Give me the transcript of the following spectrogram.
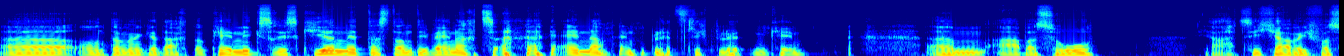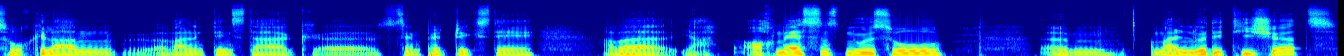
Äh, und da haben wir gedacht, okay, nichts riskieren, nicht, dass dann die Weihnachtseinnahmen plötzlich flöten gehen. Ähm, aber so, ja, sicher habe ich was hochgeladen, Valentinstag, äh, St. Patrick's Day, aber ja, auch meistens nur so, ähm, mal nur die T-Shirts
